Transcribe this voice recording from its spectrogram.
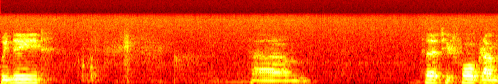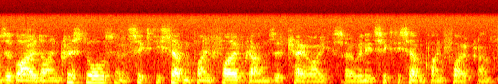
we need um, 34 grams of iodine crystals and 67.5 grams of KI, so we need 67.5 grams.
